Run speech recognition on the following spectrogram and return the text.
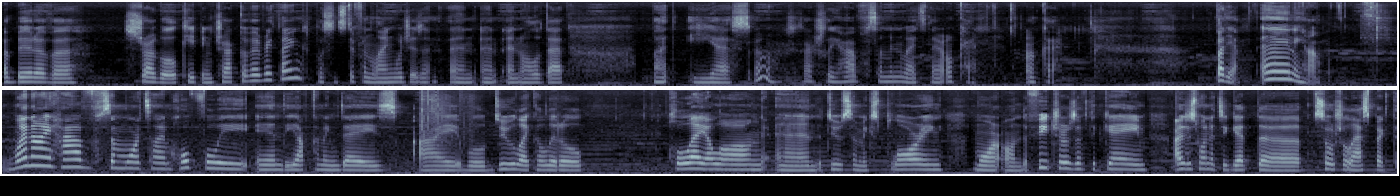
a bit of a struggle keeping track of everything. Plus, it's different languages and, and, and, and all of that. But yes. Oh, actually have some invites there. Okay. Okay. But yeah, anyhow. When I have some more time, hopefully in the upcoming days, I will do like a little play along and do some exploring more on the features of the game. I just wanted to get the social aspect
